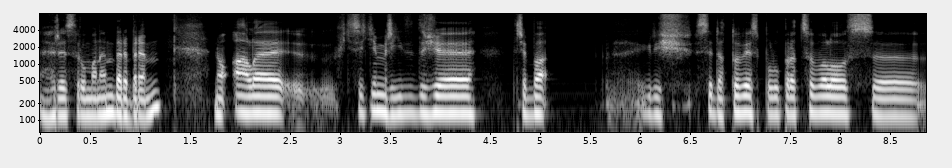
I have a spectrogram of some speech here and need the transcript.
hře s Romanem Berbrem. No ale chci tím říct, že třeba když se datově spolupracovalo s eh,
